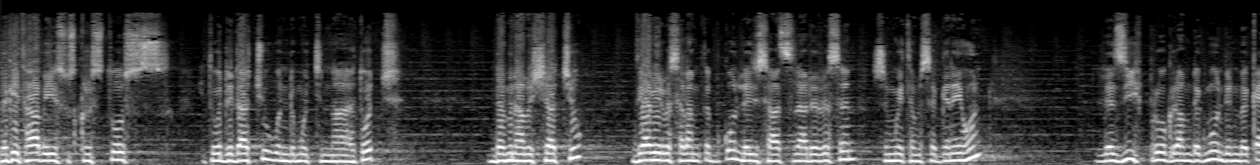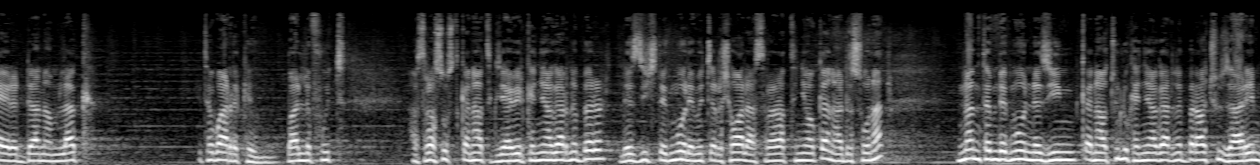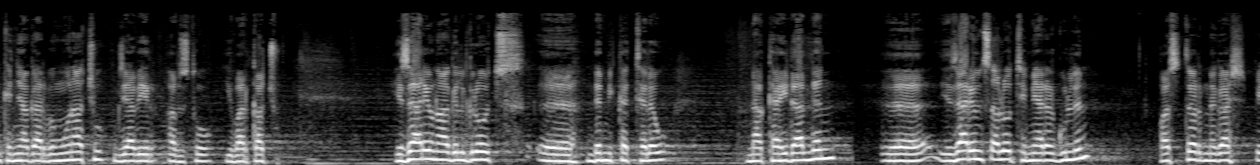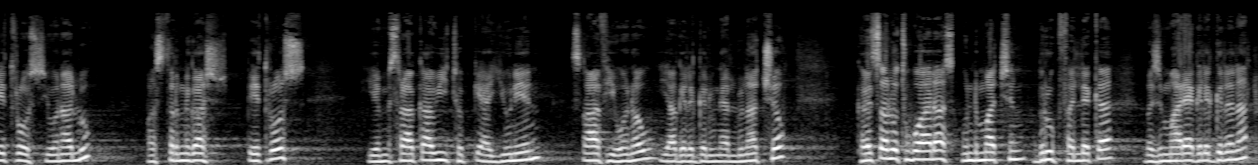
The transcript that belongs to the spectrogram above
በጌታ በኢየሱስ ክርስቶስ የተወደዳችሁ ወንድሞችና እህቶች እንደምን አመሻችሁ። እግዚአብሔር በሰላም ጠብቆን ለዚህ ሰዓት ስላደረሰን ስሙ የተመሰገነ ይሁን። ለዚህ ፕሮግራም ደግሞ እንድንበቃ የረዳን አምላክ የተባረከ ባለፉት 13 ቀናት እግዚአብሔር ከኛ ጋር ነበር። ለዚች ደግሞ ለመጨረሻዋ ለ14ተኛው ቀን አድርሶናል። እናንተም ደግሞ እነዚህን ቀናት ሁሉ ከኛ ጋር ነበራችሁ። ዛሬም ከኛ ጋር በመሆናችሁ እግዚአብሔር አብዝቶ ይባርካችሁ። የዛሬውን አገልግሎት እንደሚከተለው እናካሂዳለን። የዛሬውን ጸሎት የሚያደርጉልን ፓስተር ነጋሽ ጴጥሮስ ይሆናሉ። ፓስተር ነጋሽ ጴጥሮስ የምስራቃዊ ኢትዮጵያ ዩኒየን ጸሐፊ ሆነው እያገለገሉን ያሉ ናቸው። ከጸሎቱ በኋላ ወንድማችን ብሩክ ፈለቀ በዝማሬ ያገለግለናል።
